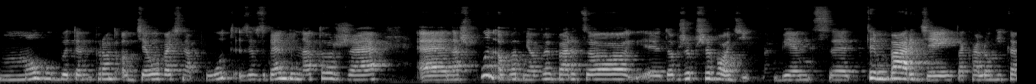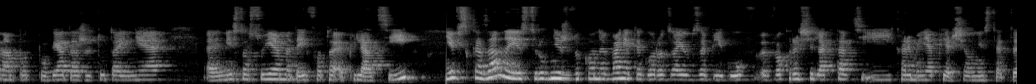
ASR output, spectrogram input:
mógłby ten prąd oddziaływać na płód ze względu na to, że e, nasz płyn owodniowy bardzo e, dobrze przewodzi, więc tym bardziej taka logika nam podpowiada, że tutaj nie nie stosujemy tej fotoepilacji. Niewskazane jest również wykonywanie tego rodzaju zabiegów w okresie laktacji i karmienia piersią, niestety.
